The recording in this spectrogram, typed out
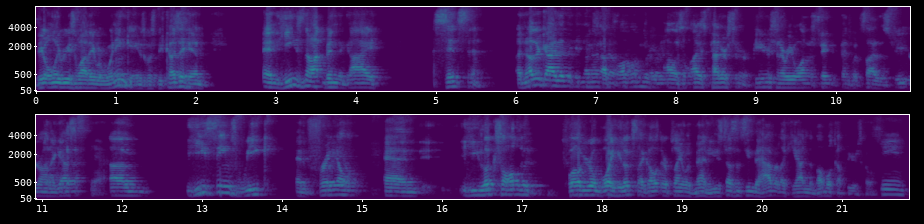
the only reason why they were winning games was because of him. And he's not been the guy since then. Another guy that the Canucks have problems with right now is Elias Pettersson or Peterson, or you want to say, depends what side of the street you're on, I guess. Yeah. Um, he seems weak and frail, and he looks all the twelve-year-old boy. He looks like out there playing with men. He just doesn't seem to have it like he had in the bubble a couple years ago. He.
